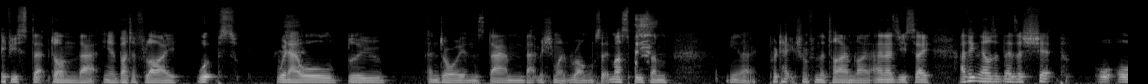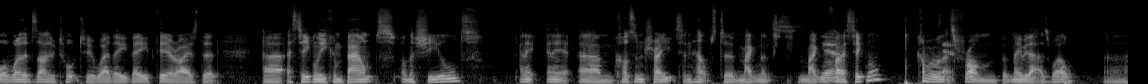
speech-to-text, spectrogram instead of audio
if you stepped on that, you know, butterfly, whoops, we're now all blue Andorians. Damn, that mission went wrong. So it must be some, you know, protection from the timeline. And as you say, I think there was a, there's a ship or, or one of the designers we talked to where they they theorized that uh, a signal you can bounce on the shield, and it and it um, concentrates and helps to magnet magnify yeah. a signal. I can't remember where yeah. that's from, but maybe that as well. Uh,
